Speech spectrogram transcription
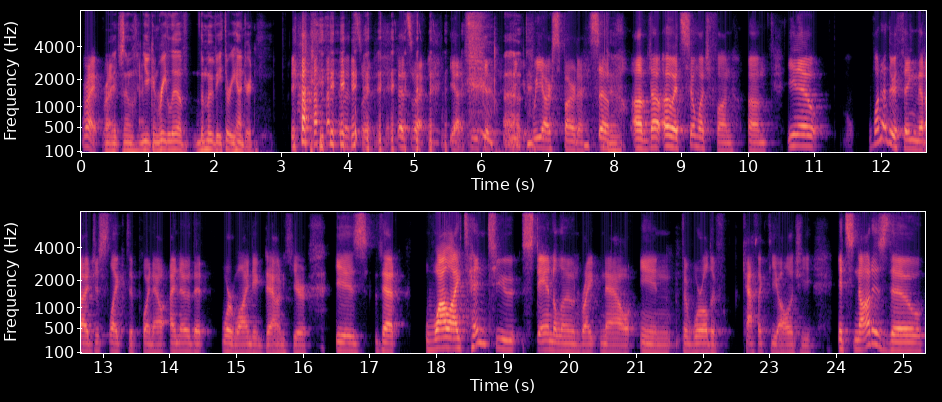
right, right. right? So you can relive the movie 300. that's right. That's right. Yeah, so can, Uh, we, we are Sparta. So, Yeah. um, that, oh, it's so much fun. Um, you know, one other thing that I just like to point out, I know that we're winding down here, is that while I tend to stand alone right now in the world of Catholic theology, it's not as though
